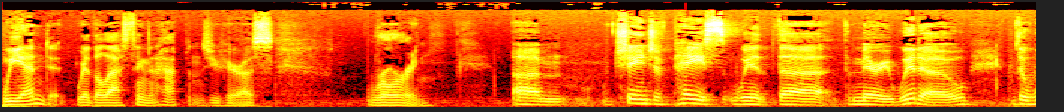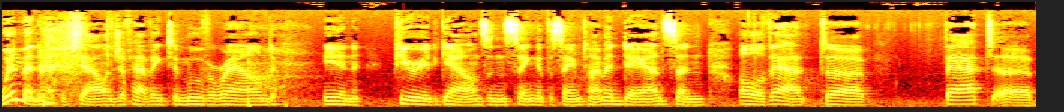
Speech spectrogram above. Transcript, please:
we end it. We're the last thing that happens. You hear us roaring. Um, change of pace with the Merry Widow. The women have the challenge of having to move around in period gowns and sing at the same time and dance and all of that. Uh, that uh,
